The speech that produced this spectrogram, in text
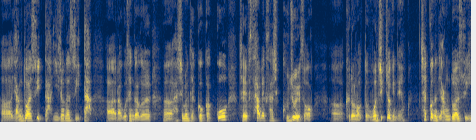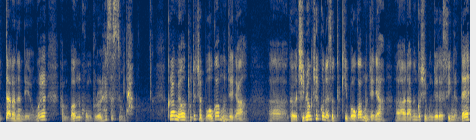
어, 양도할 수 있다, 이전할 수 있다라고 생각을 어, 하시면 될 것 같고 제 449조에서 그런 어떤 원칙적인 내용, 채권은 양도할 수 있다라는 내용을 한번 공부를 했었습니다. 그러면 도대체 뭐가 문제냐? 아, 그 지명 채권에서 특히 뭐가 문제냐라는 것이 문제될 수 있는데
